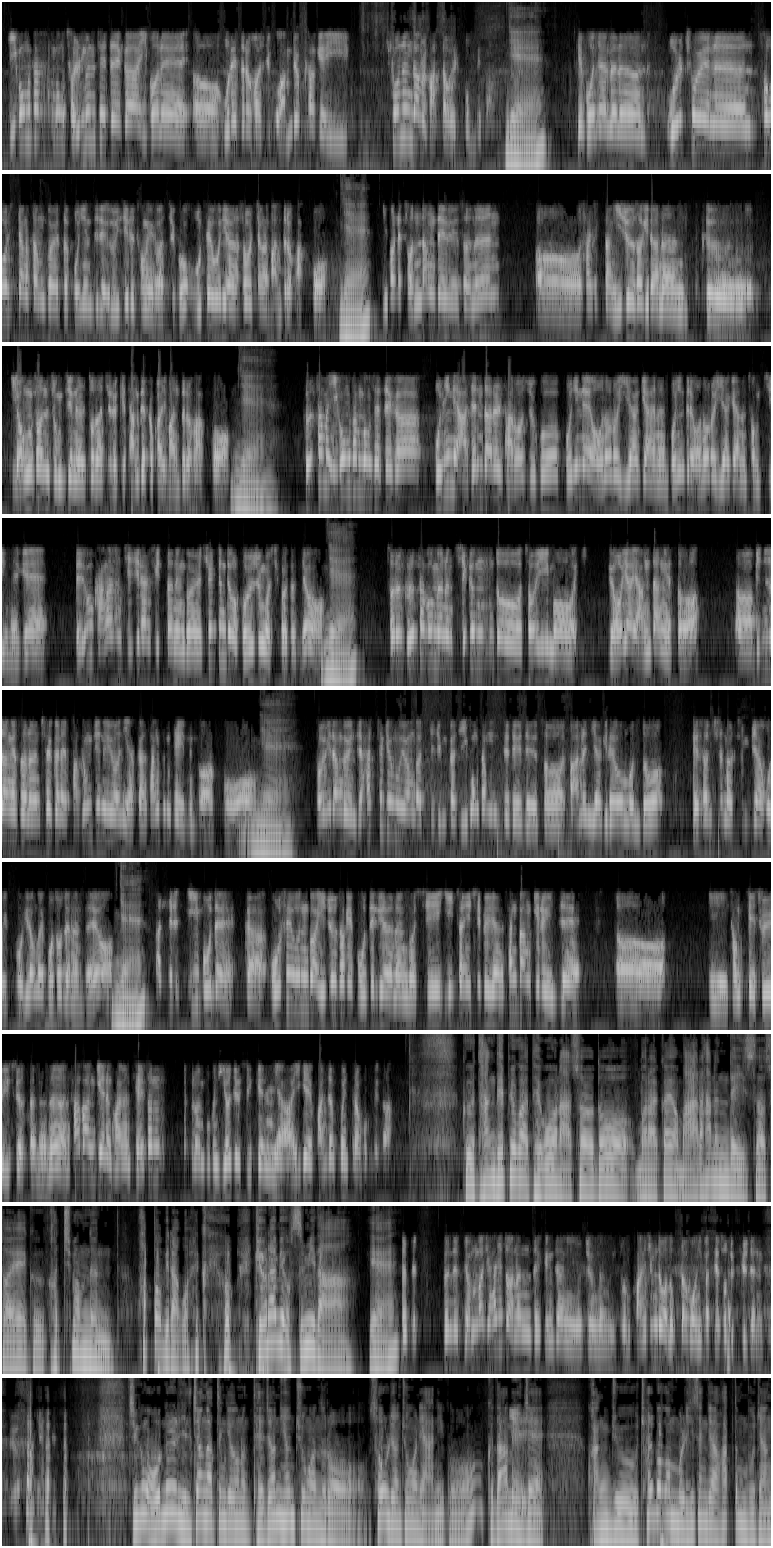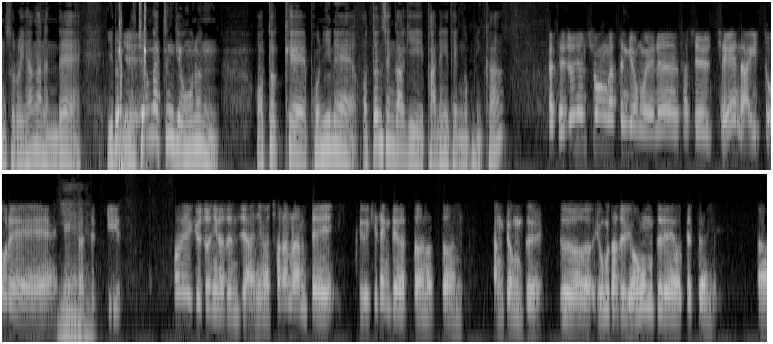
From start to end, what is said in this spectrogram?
2030 젊은 세대가 이번에 어 올해 들어가지고 완벽하게 이 효능감을 봤다고 봅니다. 예. 그게 뭐냐면은 올 초에는 서울시장 선거에서 본인들의 의지를 통해 가지고 오세훈이라는 서울시장을 만들어 봤고 예. 이번에 전당대회에서는 어 사실상 이준석이라는 그 영선 중진을 또다시 이렇게 당 대표까지 만들어 봤고 예. 그렇다면 2030 세대가 본인의 아젠다를 다뤄주고 본인의 언어로 이야기하는 본인들의 언어로 이야기하는 정치인에게 매우 강한 지지를 할 수 있다는 걸 실증적으로 보여준 것이거든요. 예. 저는 그렇다 보면은 지금도 저희 뭐 여야 양당에서 어 민주당에서는 최근에 박용진 의원이 약간 상승세에 있는 것 같고 예. 저희 당도 이제 하태경 의원 같이 지금까지 2030 세대에 대해서 많은 이야기를 해온 분도 대선 출마를 준비하고 있고 이런 거에 보도되는데요. 예. 사실 이 모델, 그러니까 오세훈과 이준석의 모델이라는 것이 2021년 상반기를 이제 어. 이 정치의 주요 이슈였다면은 하반기에는 과연 대선 그런 부분이 이어질 수 있겠느냐 이게 관전 포인트라고 봅니다. 그 당 대표가 되고 나서도 뭐랄까요 말하는 데 있어서의 그 거침없는 화법이라고 할까요 변함이 없습니다. 예. 그런데 몇 마디 하지도 않았는데 굉장히 요즘은 좀 관심도가 높다 보니까 대소득필되는 거고요. 예. 지금 오늘 일정 같은 경우는 대전 현충원으로 서울 현충원이 아니고 그 다음에 예, 이제 광주 철거 건물 희생자 합동 부 장소로 향하는데 이런 예. 일정 같은 경우는 어떻게 본인의 어떤 생각이 반영이 된 겁니까? 그러니까 대전 현충원 같은 경우에는 사실 제 나이 또래에 그러니까 예. 특히 서해교전이라든지 아니면 천안함 때 그 희생되었던 어떤 장병들, 그 용사들, 영웅들의 어쨌든 어,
